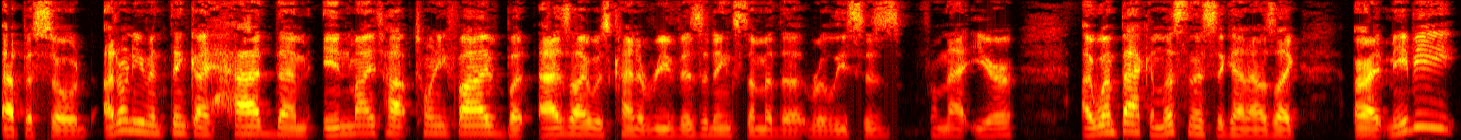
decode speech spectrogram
episode, I don't even think I had them in my top 25, but as I was kind of revisiting some of the releases from that year, I went back and listened to this again. I was like, all right, maybe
